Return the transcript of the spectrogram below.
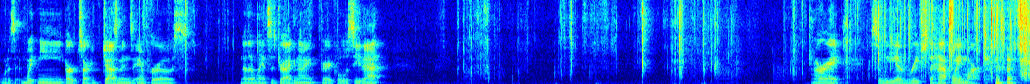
what is it? Whitney, or sorry, Jasmine's Ampharos. Another Lance's Dragonite. Very cool to see that. All right, so we have reached the halfway mark.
